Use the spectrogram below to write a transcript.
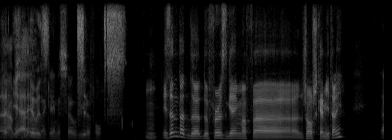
Uh, Yeah, yeah, it was That game is so beautiful. Mm. Isn't that the, the first game of uh, George Kamitani? Uh,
